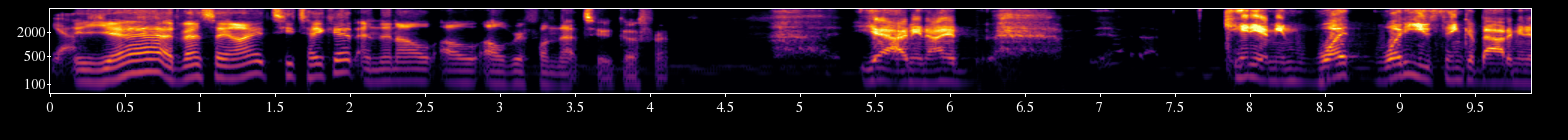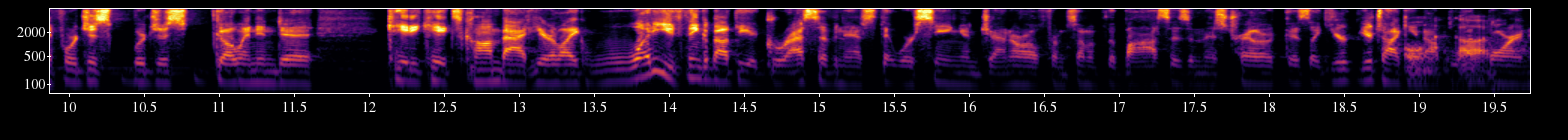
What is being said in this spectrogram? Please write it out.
Yeah. Yeah, advanced AI. T, take it, and then I'll I'll I'll riff on that too. Go for it. Yeah, I mean, I, Katie. I mean, what what do you think about? I mean, if we're just we're just going into Katie Cake's combat here. Like, what do you think about the aggressiveness that we're seeing in general from some of the bosses in this trailer? Because like you're you're talking Oh about my Bloodborne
